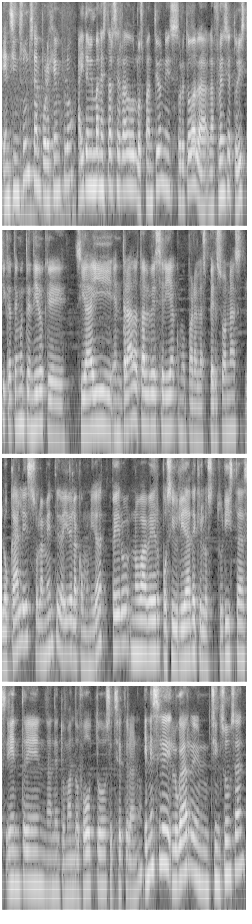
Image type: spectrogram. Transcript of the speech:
En Sinsunzan, por ejemplo, ahí también van a estar cerrados los panteones, sobre todo la, la afluencia turística. Tengo entendido que si hay entrada, tal vez sería como para las personas locales solamente, de ahí de la comunidad, pero no va a haber posibilidad de que los turistas entren, anden tomando fotos, etcétera, ¿no? En ese lugar, en Sinsunzan,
